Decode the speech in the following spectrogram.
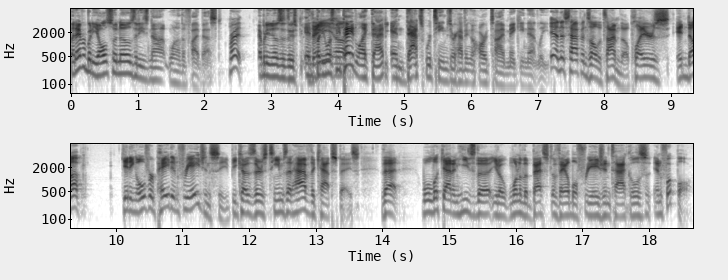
but everybody also knows that he's not one of the five best. Right. Everybody knows that there's, and, but he wants to be um, paid like that, and that's where teams are having a hard time making that leap. Yeah, and this happens all the time, though. Players end up getting overpaid in free agency because there's teams that have the cap space that will look at, and he's the you know one of the best available free agent tackles in football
